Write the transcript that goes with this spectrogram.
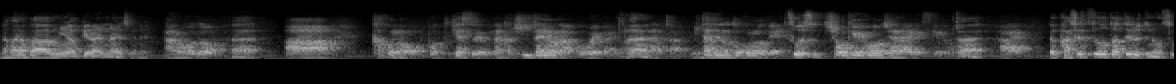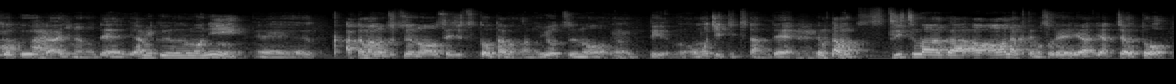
なかなか見分けられないですよね。なるほど。はああ過去のポッドキャストでもなんか聞いたような覚えがあります、はい。なんか見立てのところでい、そうです。象形法じゃないですけど。はい。はい。仮説を立てるっていうのがすごく大事なので、闇雲に、えー頭の頭痛の施術と多分あの腰痛の、うんっていうお持ちって言ってたんで、うん。でも多分つじつまが合合わなくてもそれややっちゃうと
